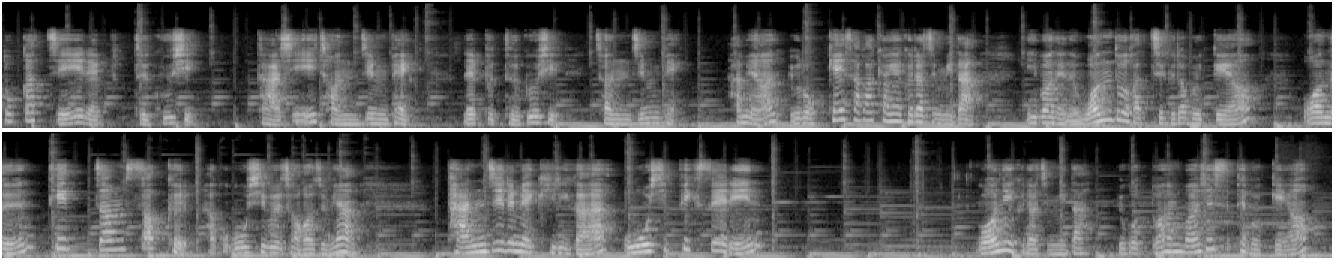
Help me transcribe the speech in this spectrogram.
똑같이 레프트 90 다시 전진 100 레프트 90 전진 100 하면 이렇게 사각형이 그려집니다. 이번에는 원도 같이 그려볼게요. 원은 t.circle 하고 50을 적어주면 반지름의 길이가 50 픽셀인 원이 그려집니다. 이것도 한번 실습해 볼게요.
